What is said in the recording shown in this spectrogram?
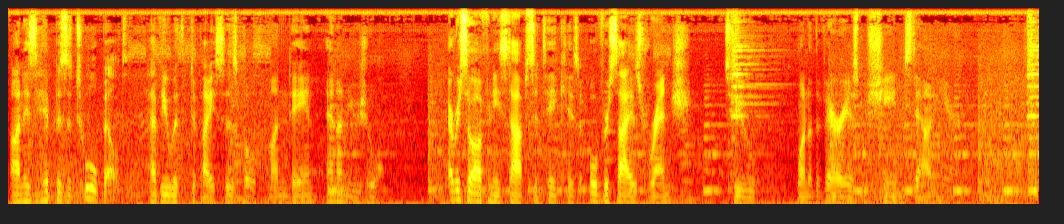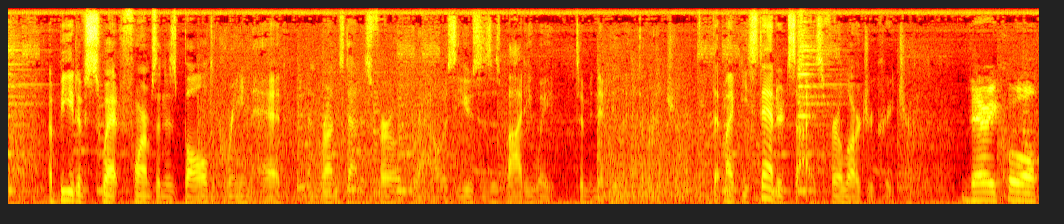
On his hip is a tool belt, heavy with devices both mundane and unusual. Every so often, he stops to take his oversized wrench to one of the various machines down here. A bead of sweat forms on his bald green head and runs down his furrowed brow as he uses his body weight to manipulate the wrench. That might be standard size for a larger creature. Very cool.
